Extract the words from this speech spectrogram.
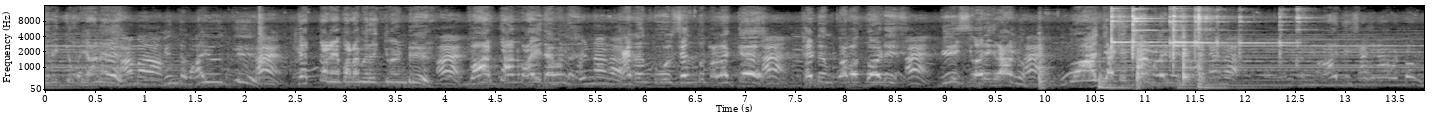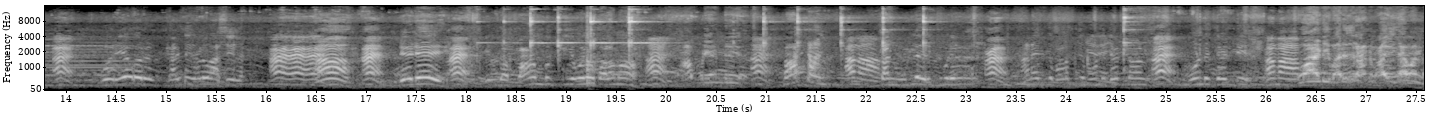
இருக்கும்படியான ஆமா. இந்த வாயுவுக்கு. எத்தனை பலம் இருக்கும் என்று. பார்த்தான் வாயுதேவன் சொன்னாங்க. கடந்தூள் சென்று பறக்க ஆ. கடும் கோபத்தோடு. வீசி வருகிறான். ஆதி சகனாகட்டும். ஒரே ஒரு கடு கழுவாசையில். இந்த பாம்புக்கு எவ்வளவு பலமா. அப்படி என்று ஆ. பார்த்தான். தன் உள்ள ஆ. அனைத்து பலத்தை மூண்டு திரட்டான். மூண்டு திரட்டி ஆமா. ஓடி வருகிறான் வாயுதேவன்.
